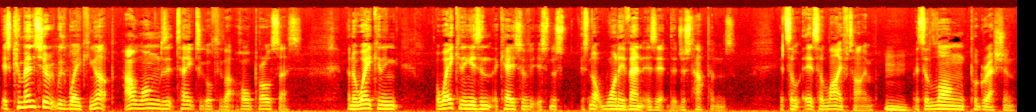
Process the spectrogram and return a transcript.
It's commensurate with waking up. How long does it take to go through that whole process? An awakening, awakening isn't the case of it's just, it's not one event, is it? That just happens. It's a it's a lifetime. Mm. It's a long progression,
